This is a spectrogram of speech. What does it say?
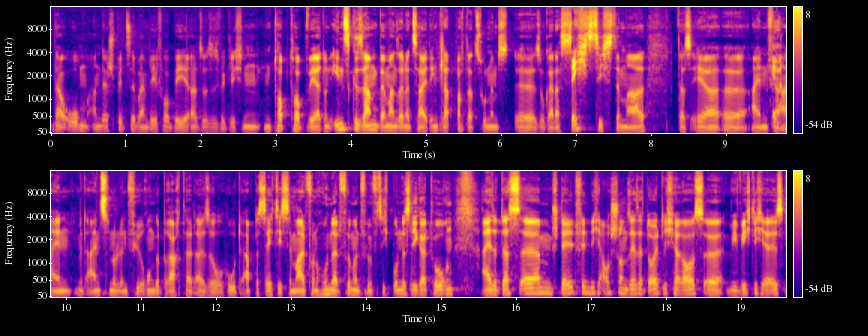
da oben an der Spitze beim BVB. Also es ist wirklich ein, ein Top-Top-Wert. Und insgesamt, wenn man seine Zeit in Gladbach dazu nimmt, äh, sogar das 60. Mal dass er äh, einen Verein ja. mit 1 zu 0 in Führung gebracht hat. Also Hut ab, das 60. Mal von 155 Bundesligatoren. Also das ähm, stellt, finde ich, auch schon sehr, sehr deutlich heraus, äh, wie wichtig er ist.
